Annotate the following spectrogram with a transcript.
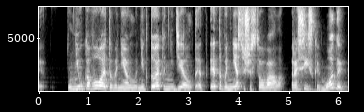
э, ни у кого этого не было, никто это не делал, этого не существовало. Российской моды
